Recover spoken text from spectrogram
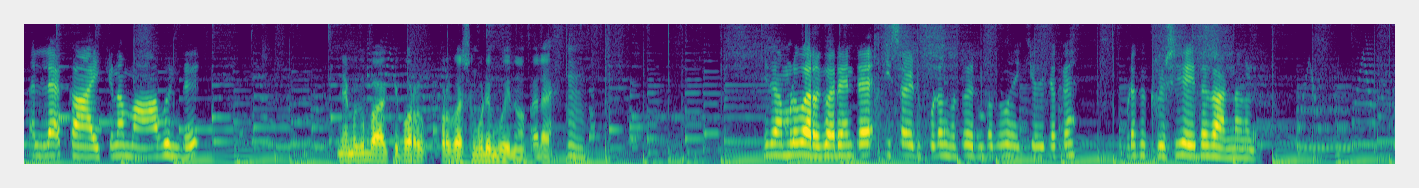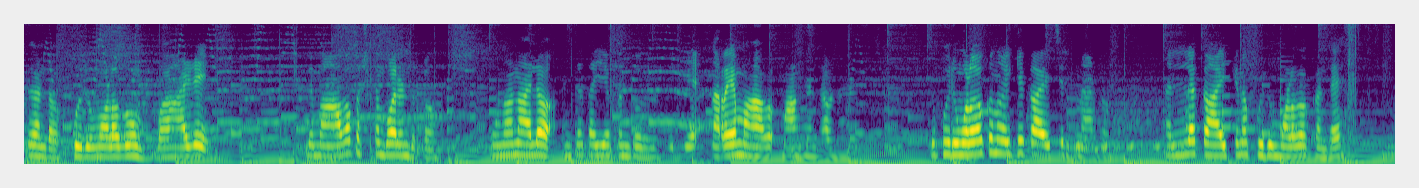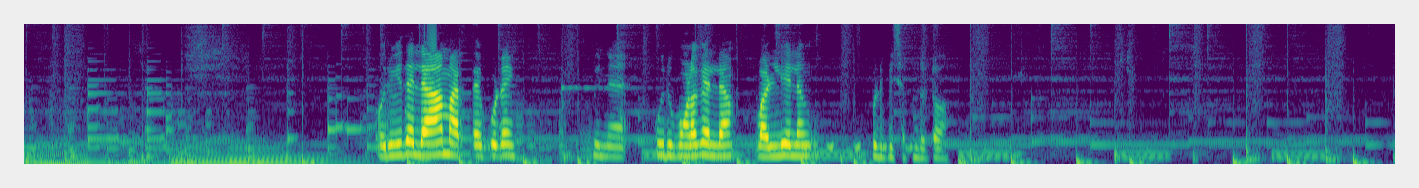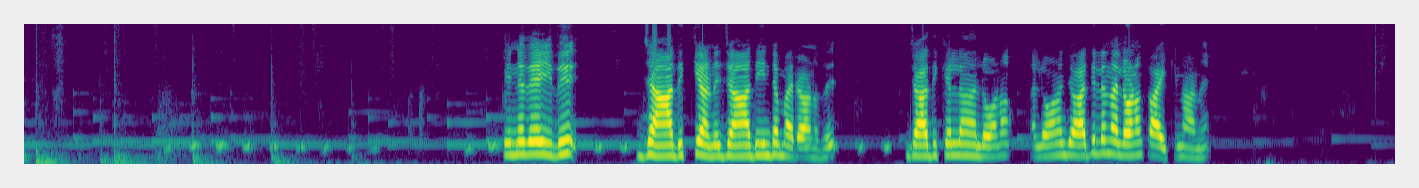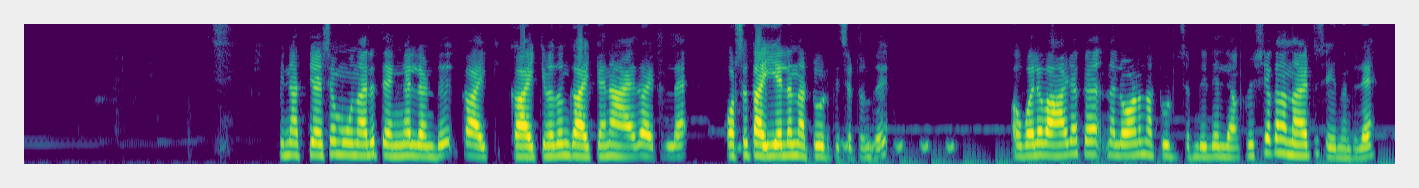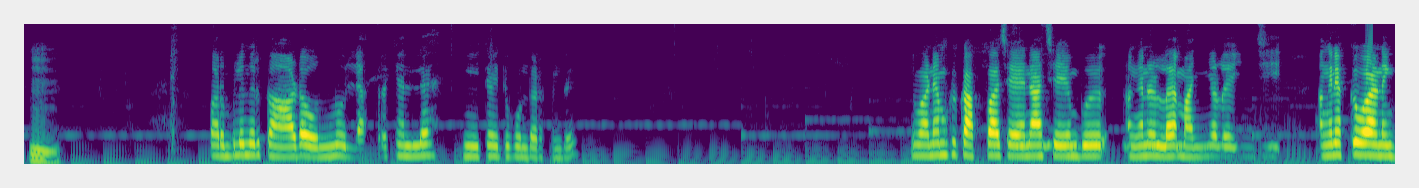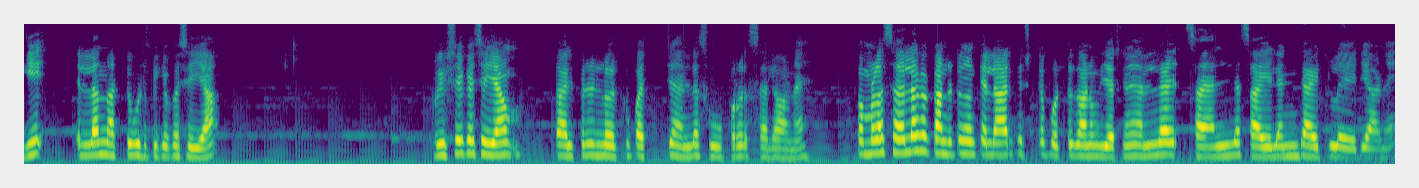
നല്ല കായ്ക്കണ മാവുണ്ട്. ഉണ്ട് നമുക്ക് ബാക്കി പ്രകാശം കൂടി കൂടിയും പോയി നോക്കാം അല്ലേ? ഇത് നമ്മൾ വിറക് വരേന്റെ ഈ സൈഡിൽ കൂടെ ഇങ്ങോട്ട് വരുമ്പോൾ നോക്കി ഇതിലൊക്കെ ഇവിടെയൊക്കെ കൃഷി ചെയ്ത കാണണങ്ങൾ ഇത് കണ്ടോ? കുരുമുളകും വാഴയും ഇത് മാവൊക്കെ ഇഷ്ടം പോലെ ഉണ്ട് കേട്ടോ മൂന്നോ നാലോ അഞ്ചോ തയ്യൊക്കെ ഉണ്ട് തോന്നുന്നു. വലിയ നിറയെ മാവ് മാങ്ങ ഉണ്ടാവുന്നത്. ഇത് കുരുമുളകൊക്കെ നോക്കിയാൽ കേട്ടോ നല്ല കായ്ക്കുന്ന കുരുമുളകൊക്കെ ഉണ്ടേ. ഒരുവിധം എല്ലാ മരത്തെ കൂടെ പിന്നെ കുരുമുളകെല്ലാം വള്ളിയെല്ലാം പിടിപ്പിച്ചിട്ടുണ്ട് കേട്ടോ പിന്നെ ദേ ഇത് ജാതിക്കാണ് ജാതിന്റെ മരമാണിത് ജാതിക്കെല്ലാം നല്ലോണം നല്ലോണം ജാതിയെല്ലാം നല്ലോണം കായ്ക്കുന്നതാണ്. പിന്നെ അത്യാവശ്യം മൂന്നാൽ തെങ്ങെല്ലാം ഉണ്ട്. കായ് കായ്ക്കുന്നതും കായ്ക്കാനായതായിട്ടുള്ള കുറച്ച് തൈയെല്ലാം നട്ടുപിടിപ്പിച്ചിട്ടുണ്ട് അതുപോലെ വാഴയൊക്കെ നല്ലോണം നട്ടുപിടിച്ചിട്ടുണ്ട് ഇതെല്ലാം കൃഷിയൊക്കെ നന്നായിട്ട് ചെയ്യുന്നുണ്ട് അല്ലേ ഉം. പറമ്പിലൊന്നും ഒരു കാടോ ഒന്നുമില്ല. അത്രയ്ക്ക് നല്ല നീറ്റായിട്ട് കൊണ്ടു നടക്കുന്നുണ്ട് വേണേ നമുക്ക് കപ്പ ചേന ചേമ്പ് അങ്ങനെയുള്ള മഞ്ഞൾ ഇഞ്ചി അങ്ങനെയൊക്കെ വേണമെങ്കിൽ എല്ലാം നട്ടുപിടിപ്പിക്കുകയൊക്കെ ചെയ്യാം. കൃഷിയൊക്കെ ചെയ്യാൻ താല്പര്യമുള്ളവർക്ക് പറ്റിയ നല്ല സൂപ്പർ സ്ഥലമാണ്. അപ്പം നമ്മളെ സ്ഥലമൊക്കെ കണ്ടിട്ട് നിങ്ങൾക്ക് എല്ലാവർക്കും ഇഷ്ടപ്പെട്ട് കാണും വിചാരിക്കുന്നത് നല്ല നല്ല സൈലന്റ് ആയിട്ടുള്ള ഏരിയ ആണ്.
